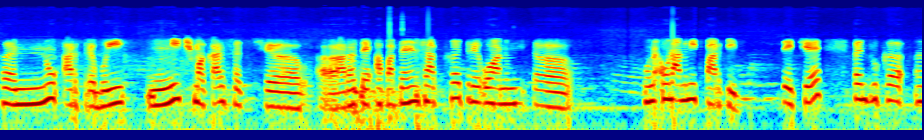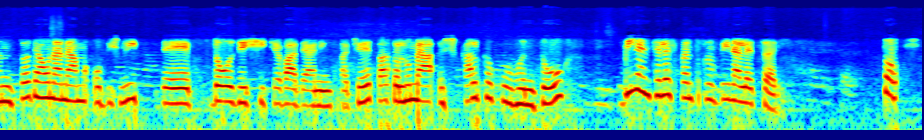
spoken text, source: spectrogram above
că nu ar trebui nici măcar să-ți uh, arate apartenența către o anumită, un, un anumit partid. De ce? Pentru că întotdeauna ne-am obișnuit de 20 și ceva de ani încoace, toată lumea își calcă cuvântul, bineînțeles pentru binele țării. Toți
